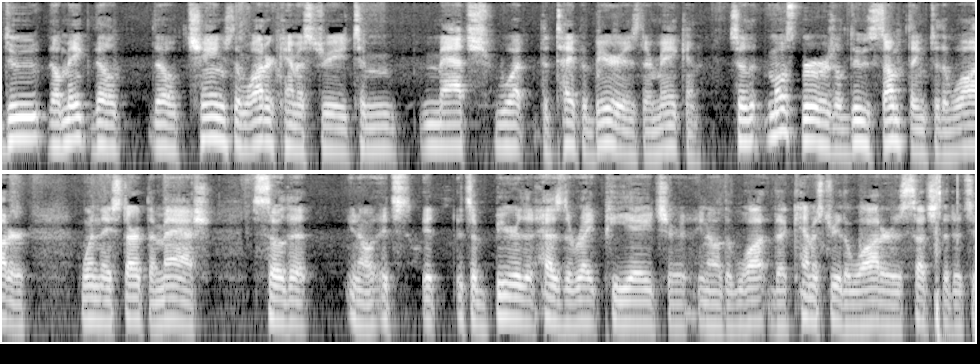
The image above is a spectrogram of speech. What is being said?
do. They'll make. They'll they'll change the water chemistry to m- match what the type of beer is they're making. So that most brewers will do something to the water when they start the mash, so that you know it's it it's a beer that has the right pH or you know the wa- the chemistry of the water is such that it's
